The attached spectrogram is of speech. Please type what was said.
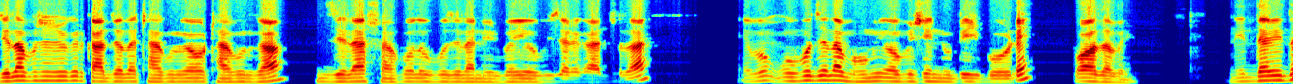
জেলা প্রশাসকের কার্যালয় ঠাকুরগাঁও ও ঠাকুরগাঁও জেলার সকল উপজেলা নির্বাহী অফিসারের কার্যালয় এবং উপজেলা ভূমি অফিসের নোটিশ বোর্ডে পাওয়া যাবে। নির্ধারিত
